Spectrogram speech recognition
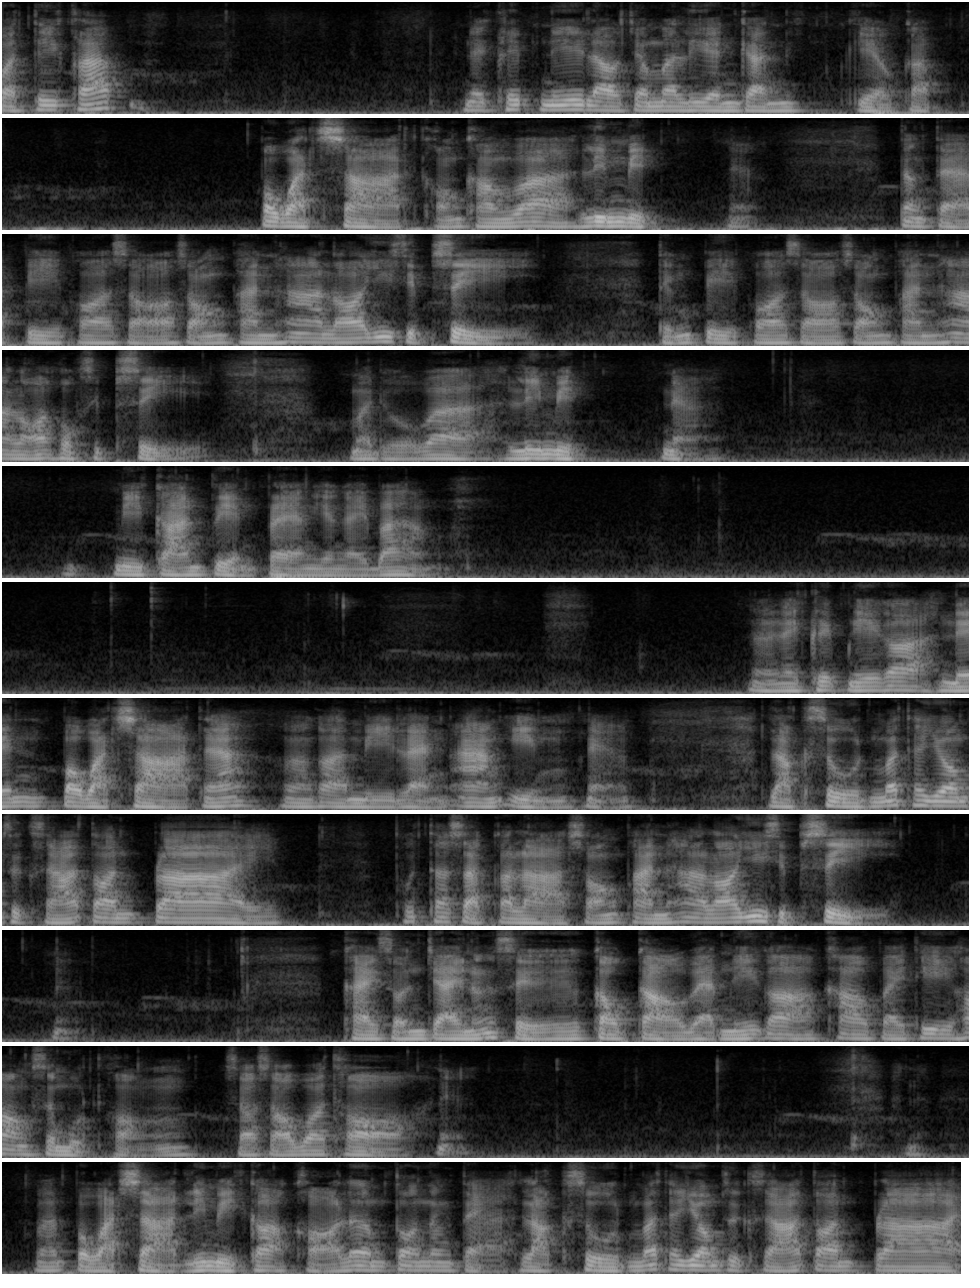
วัสดีครับ ในคลิปนี้เราจะมาเรียนกันเกี่ยวกับประวัติศาสตร์ของคำว่าลิมิตนะตั้งแต่ปีพศ 2524 ถึงปีพศ 2564 มาดูว่าลิมิตเนะมีการเปลี่ยนแปลงยังไงบ้าง ในคลิปนี้ก็เน้นประวัติศาสตร์นะมันก็มีแหล่งอ้างอิงนะหลักสูตรมัธยมศึกษาตอนปลาย พุทธศักราช 2524นะใครสนใจหนังสือเก่าๆ แบบนี้ก็เข้าไปที่ห้องสมุดของสสวทเนี่ยมันประวัติศาสตร์ลิมิตก็ขอเริ่มต้นตั้งแต่หลักสูตรมัธยมศึกษาตอนปลาย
